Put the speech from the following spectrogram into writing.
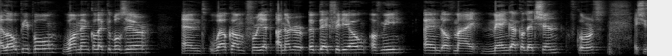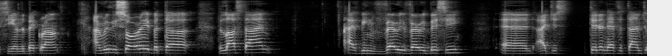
Hello people, One Man Collectibles here and welcome for yet another update video of me and of my manga collection of course as you see in the background. I'm really sorry but uh, the last time I've been very very busy and I just didn't have the time to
